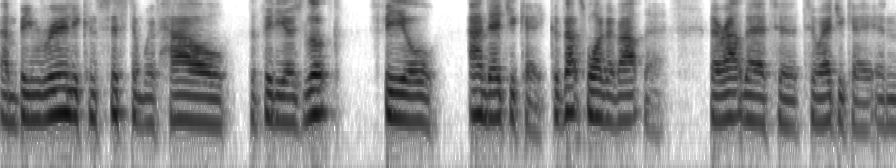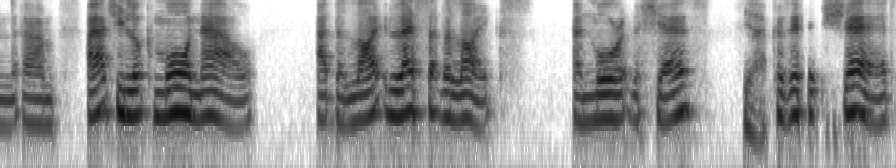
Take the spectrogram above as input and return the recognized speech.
and being really consistent with how the videos look, feel, and educate because that's why they're out there. They're out there to to educate, and um, I actually look more now at the like less at the likes and more at the shares. Yeah. Because if it's shared,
